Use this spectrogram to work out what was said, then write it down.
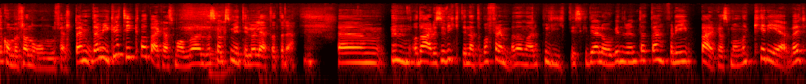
det kommer fra noen felt. Det er, mye kritikk mot bærekraftsmålene. Det skal ikke så mye til å lete etter det. Um, og Da er det så viktig nettopp å fremme den politiske dialogen rundt dette. Fordi bærekraftsmålene krever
